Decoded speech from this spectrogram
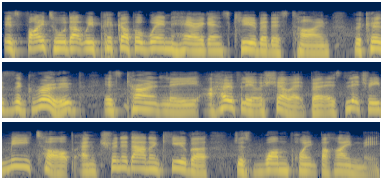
It's vital that we pick up a win here against Cuba this time because the group is currently, uh, hopefully it will show it, but it's literally me top and Trinidad and Cuba just one point behind me.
